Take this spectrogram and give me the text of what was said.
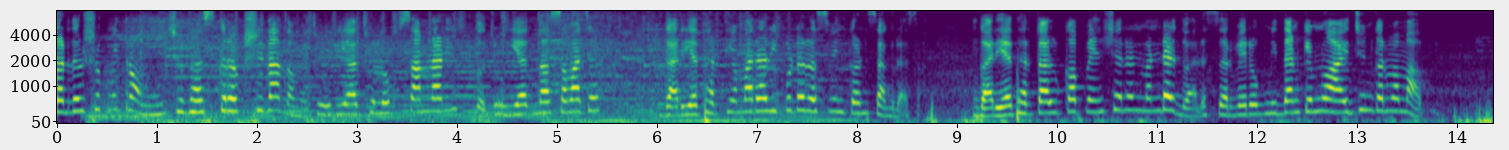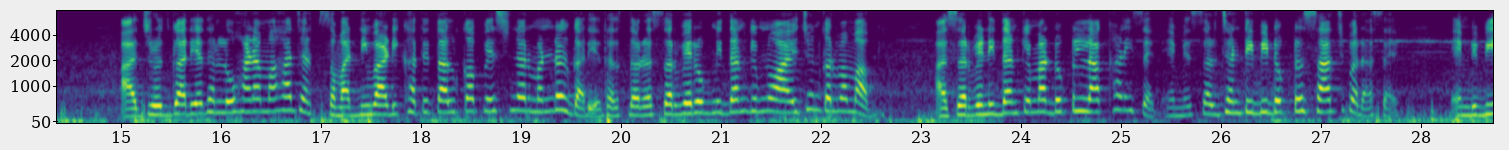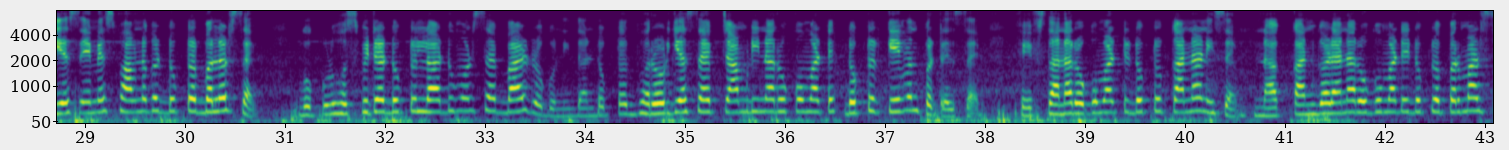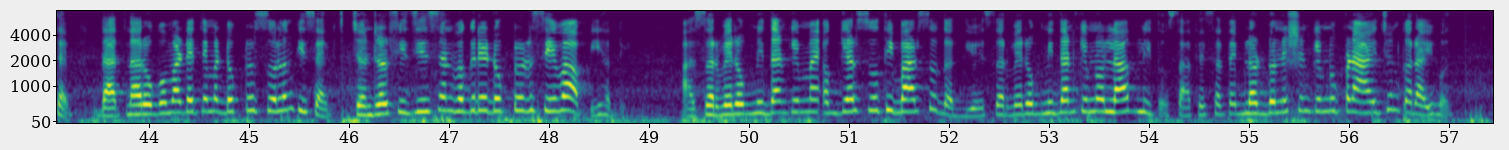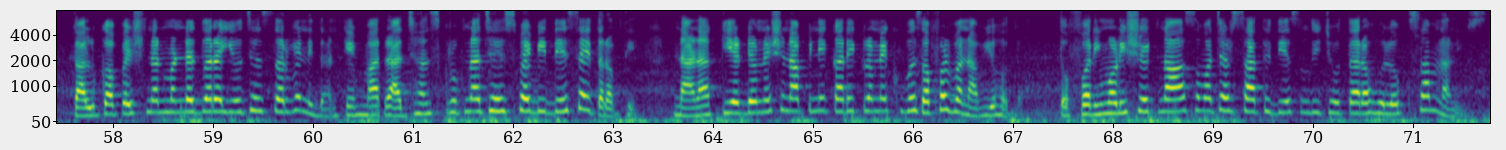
નમસ્કાર દર્શક મિત્રો, હું છું ભાસ્કર અક્ષિતા. તમે જોઈ રહ્યા છો લોક સામના ન્યૂઝ. તો જોઈએ સમાચાર. ગારિયાધારથી અમારા રિપોર્ટર અશ્વિન કણસાગરા સાથે ગારિયાધાર તાલુકા પેન્શનર મંડળ દ્વારા સર્વે રોગ નિદાન કેમ્પનું આયોજન કરવામાં આવ્યું. આજરોજ ગારિયાધાર લોહાણા મહાજન સમાજની વાડી ખાતે તાલુકા પેન્શનર મંડળ ગારિયાધાર દ્વારા સર્વે રોગ નિદાન કેમ્પનું આયોજન કરવામાં આવ્યું. આ સર્વે નિદાન કેમ્પમાં ડૉક્ટર લાખાણી સાહેબ MS surgeon TB doctor Sachpara સાહેબ MBBS, MS, Bhavnagar doctor Balar સાહેબ, ગોકુળ હોસ્પિટલ ડૉક્ટર લાડુમર સાહેબ, બાળ રોગો નિદાન ડૉક્ટર ભરોડિયા સાહેબ, ચામડીના રોગો માટે ડૉક્ટર કેવન પટેલ સાહેબ, ફેફસાના રોગો માટે ડૉક્ટર કાનાણી સાહેબ, નાક કાન ગળાના રોગો માટે ડૉક્ટર પરમાર સાહેબ, દાંતના રોગો માટે તેમજ ડૉક્ટર સોલંકી સાહેબ, જનરલ ફિઝિશિયન વગેરે ડૉક્ટરો સેવા આપી હતી. આ સર્વે રોગ નિદાન કેમ્પમાં અગિયારસોથી બારસો દર્દીઓએ સર્વે રોગ નિદાન કેમ્પનો લાભ લીધો. સાથે સાથે બ્લડ ડોનેશન કેમ્પનું પણ આયોજન કરાયું હતું. તાલુકા પેન્શનર મંડળ દ્વારા યોજેલ સર્વે નિદાન કેમ્પમાં રાજહંસ ગ્રુપના જયેશભાઈ બી દેસાઈ તરફથી નાણાકીય ડોનેશન આપીને કાર્યક્રમને ખૂબ જ સફળ બનાવ્યો હતો. તો ફરી મળીશું એક નવા સમાચાર સાથે. દિવસ સુધી જોતા રહો લોક સામના ન્યૂઝ.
